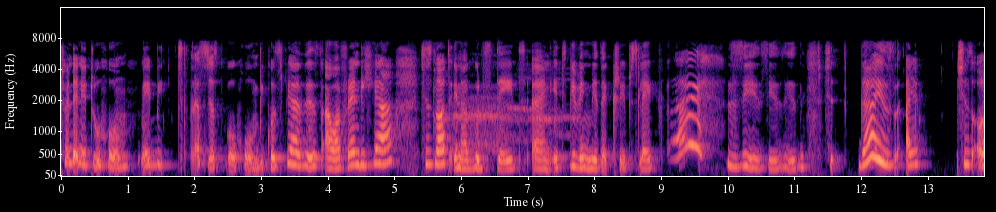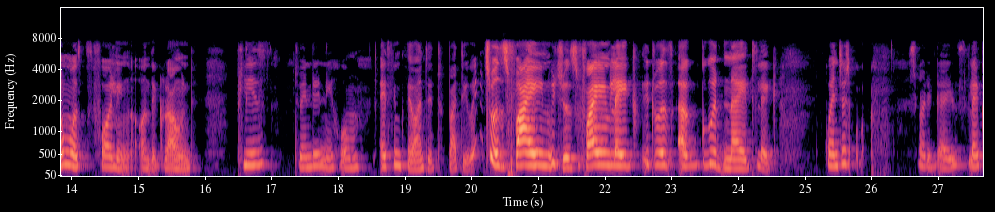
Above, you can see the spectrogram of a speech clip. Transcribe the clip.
twendeni to home. Maybe let's just go home because pia this our friend here she's not in a good state and it's giving me the creeps like ah, z z she, guys I, she's almost falling on the ground. Please twendeni home. I think they wanted to party which was fine which was fine. Like it was a good night. Like kuenje sorry guys. Like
